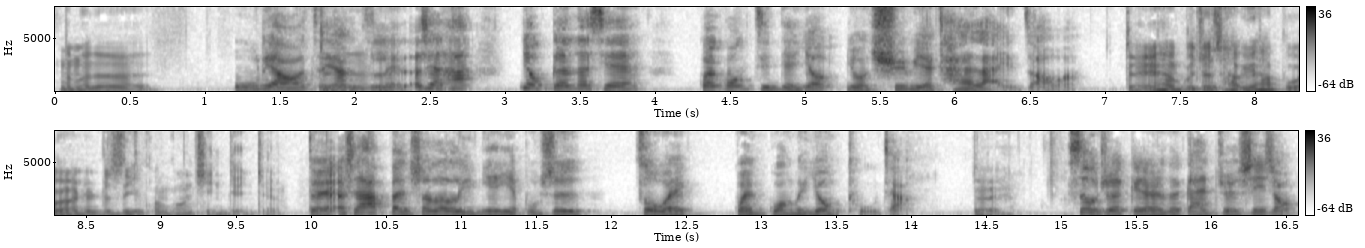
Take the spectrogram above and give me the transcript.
那么的无聊啊怎样之类的，而且它又跟那些观光景点又有区别开来，你知道吗？对，因为它不就是它，因为它不会完全就是一个观光景点这样。对，而且它本身的理念也不是作为观光的用途，这样。对，所以我觉得给人的感觉是一种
